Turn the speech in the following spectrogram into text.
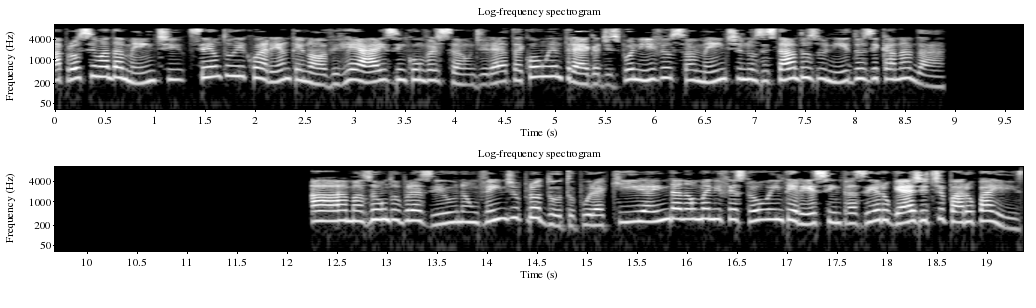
aproximadamente 149 reais em conversão direta com entrega disponível somente nos Estados Unidos e Canadá. A Amazon do Brasil não vende o produto por aqui e ainda não manifestou interesse em trazer o gadget para o país.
